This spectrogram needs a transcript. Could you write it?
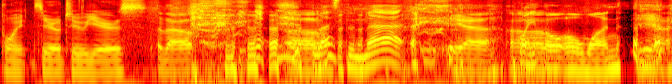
0.02 years, about. um, Less than that. Yeah. Um, 0.001. Yeah.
